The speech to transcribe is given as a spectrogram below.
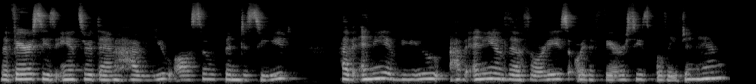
The Pharisees answered them, Have you also been deceived? Have any of you, have any of the authorities or the Pharisees believed in him?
